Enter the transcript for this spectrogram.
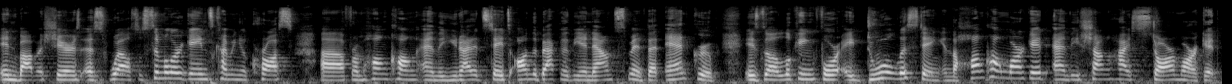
in BABA shares as well. So similar gains coming across uh, from Hong Kong and the United States on the back of the announcement that Ant Group is uh, looking for a dual listing in the Hong Kong market and the Shanghai Star market.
